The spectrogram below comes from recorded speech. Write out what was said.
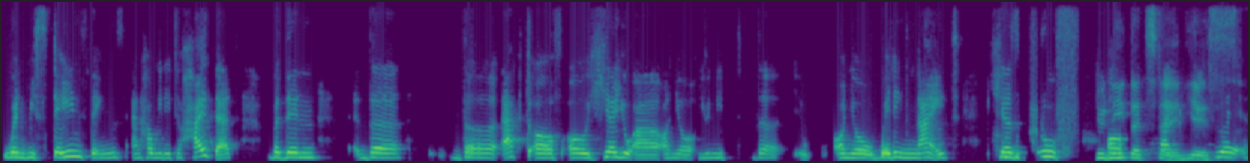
when we stain things and how we need to hide that, but then the the act of oh here you are on your you need the on your wedding night here's proof you need that stain yes yes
